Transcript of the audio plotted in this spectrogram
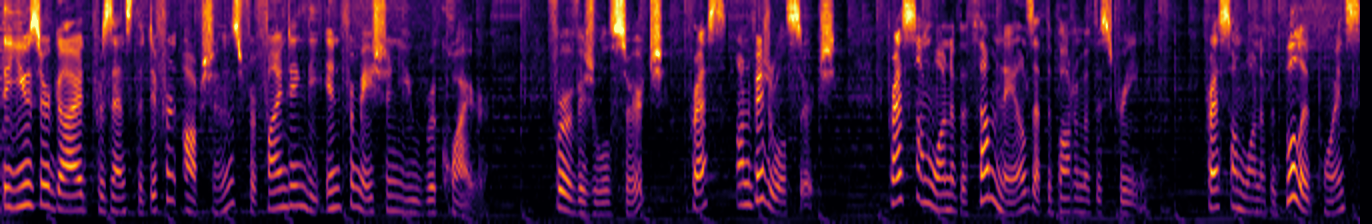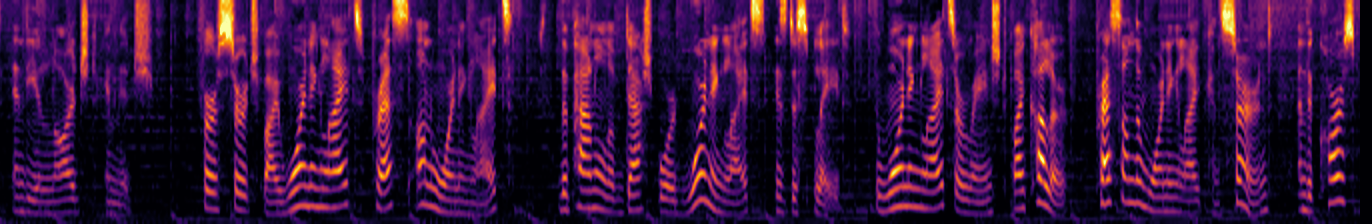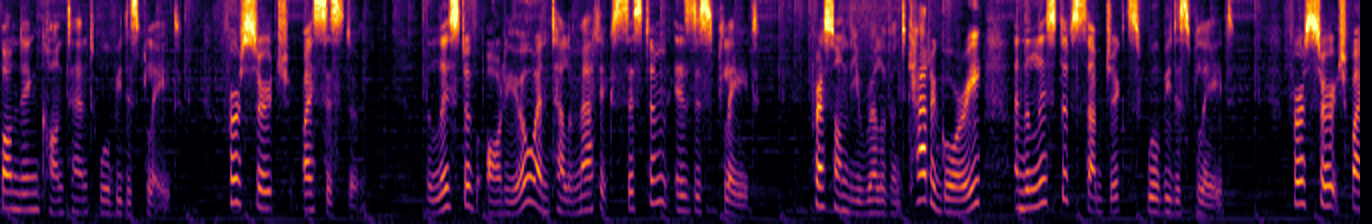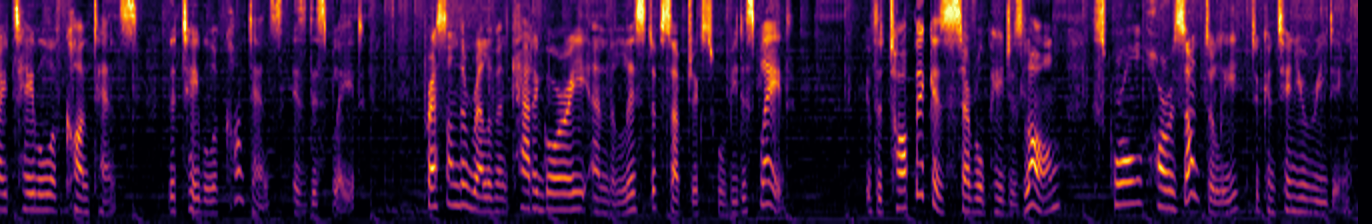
The user guide presents the different options for finding the information you require. For a visual search, press on Visual Search. Press on one of the thumbnails at the bottom of the screen. Press on one of the bullet points in the enlarged image. For a search by warning light, press on Warning Light. The panel of dashboard warning lights is displayed. The warning lights are arranged by color. Press on the warning light concerned and the corresponding content will be displayed. First search by system. The list of audio and telematics system is displayed. Press on the relevant category and the list of subjects will be displayed. First search by table of contents. The table of contents is displayed. Press on the relevant category and the list of subjects will be displayed. If the topic is several pages long, scroll horizontally to continue reading.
